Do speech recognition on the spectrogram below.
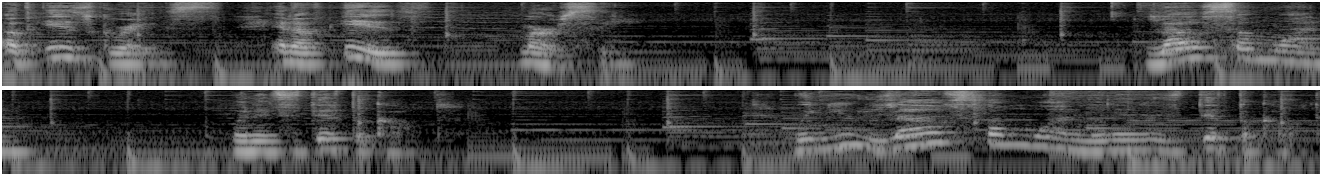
of his grace, and of his mercy. Love someone when it's difficult. When you love someone when it is difficult,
